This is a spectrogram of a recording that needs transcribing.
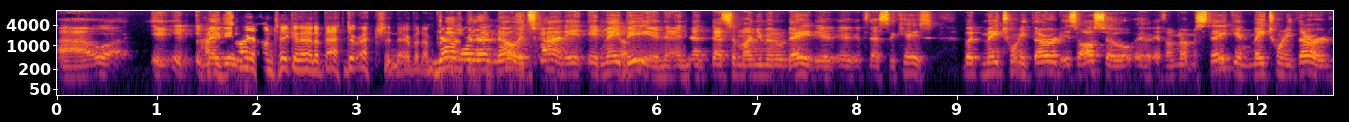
Uh, well, it, it, it I'm may be. sorry if I'm taking that in a bad direction there, but I'm No, no, no, no. It's fine. It, it may be, and, and that, that's a monumental date if, if that's the case. But May 23rd is also, if I'm not mistaken, May 23rd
